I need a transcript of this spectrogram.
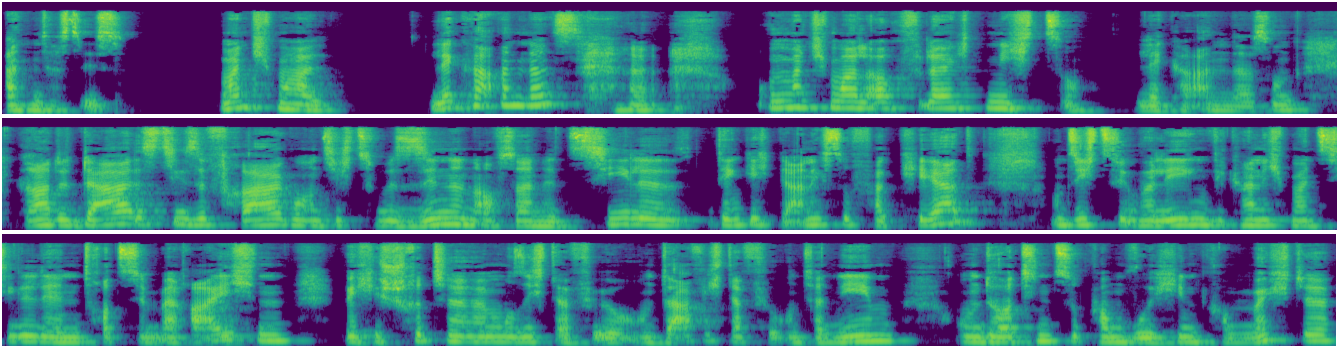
anders ist. Manchmal lecker anders und manchmal auch vielleicht nicht so lecker anders. Und gerade da ist diese Frage und sich zu besinnen auf seine Ziele, denke ich, gar nicht so verkehrt und sich zu überlegen, wie kann ich mein Ziel denn trotzdem erreichen? Welche Schritte muss ich dafür und darf ich dafür unternehmen, um dorthin zu kommen, wo ich hinkommen möchte?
